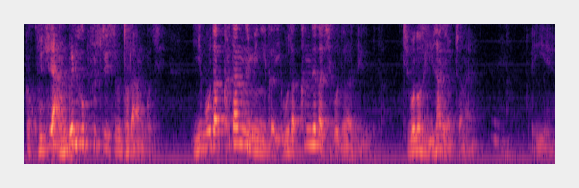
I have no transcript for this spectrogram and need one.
그러니까 굳이 안 그리고 풀 수 있으면 더 나은 거지. 2보다 크다는 의미니까 2보다 큰 데다 집어넣으라는 얘기입니다. 집어넣어서 이산이 없잖아요. 이에요.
